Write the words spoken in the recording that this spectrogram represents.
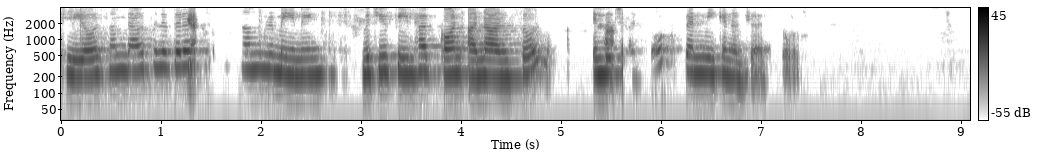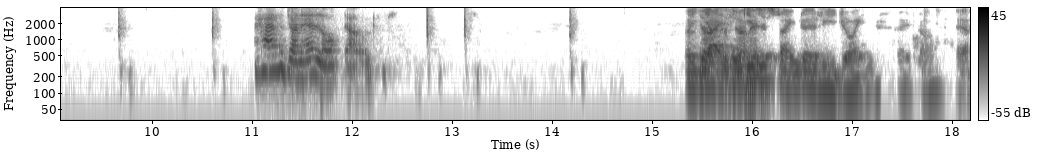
clear some doubts, and if there are Yeah. still some remaining which you feel have gone unanswered in the chat box, then we can address those. Has Jana logged out? Uh, yeah, Yeah, I think he's just trying to rejoin right now. Yeah.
